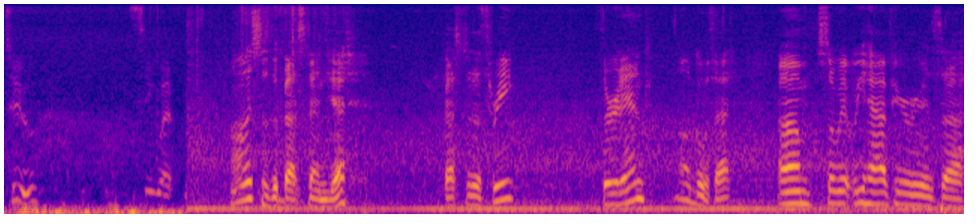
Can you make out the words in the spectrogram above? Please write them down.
Two. See what. Oh, this is the best end yet. Best of the three. Third end. I'll go with that. Um, so what we have here is uh,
